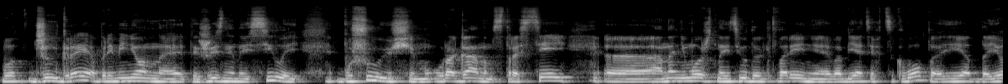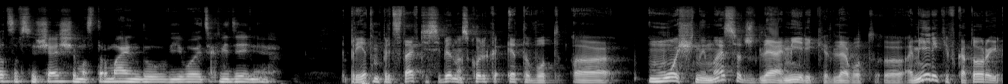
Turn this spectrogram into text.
вот Джин Грей, обремененная этой жизненной силой, бушующим ураганом страстей, э, она не может найти удовлетворение в объятиях циклопа и отдается все чаще мастермайнду в его этих видениях. При этом представьте себе, насколько это вот э, мощный месседж для Америки, для вот э, Америки, в которой,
